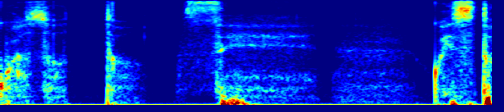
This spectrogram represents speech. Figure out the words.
qua sotto se questo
